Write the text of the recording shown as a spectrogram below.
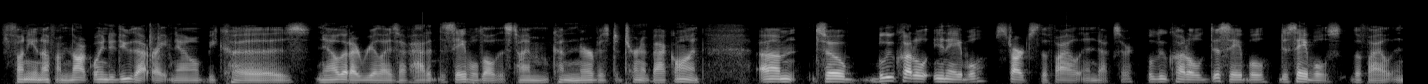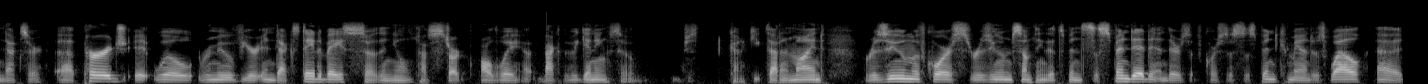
Funny enough, I'm not going to do that right now because now that I realize I've had it disabled all this time, I'm kind of nervous to turn it back on. Um, so Baloo Cuddle enable starts the file indexer. Baloo Cuddle disable disables the file indexer. Uh, purge it will remove your index database, so then you'll have to start all the way back at the beginning. So just kind of keep that in mind. Resume, of course, resume something that's been suspended, and there's of course a suspend command as well. Uh,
